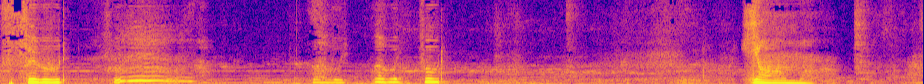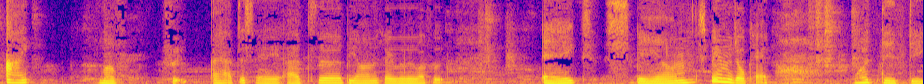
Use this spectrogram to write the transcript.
Food. Mm. Lovely lovely food. Yum. I love food. I have to say, I have to be honest, I really love food. Eggs, spam. Spam is okay. What did they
